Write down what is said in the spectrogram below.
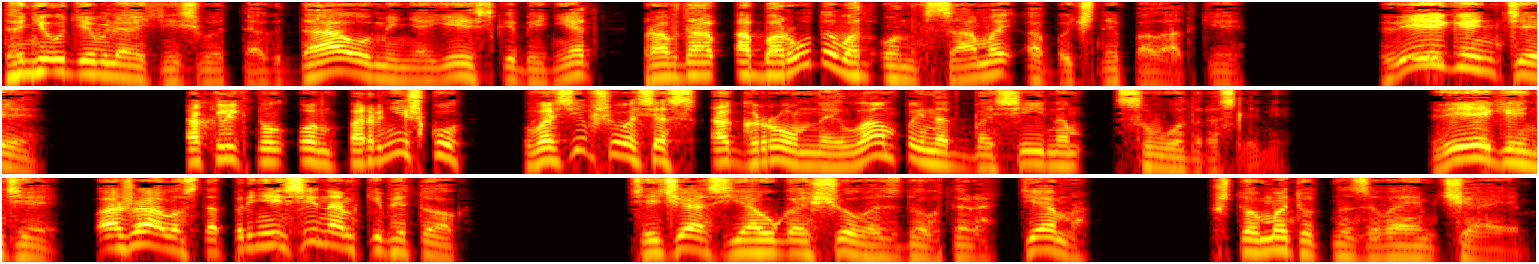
Да не удивляйтесь вы так, да, у меня есть кабинет, правда, оборудован он в самой обычной палатке. «Вигенти!» — окликнул он парнишку, возившегося с огромной лампой над бассейном с водорослями. «Вигенти, пожалуйста, принеси нам кипяток. Сейчас я угощу вас, доктор, тем, что мы тут называем чаем».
